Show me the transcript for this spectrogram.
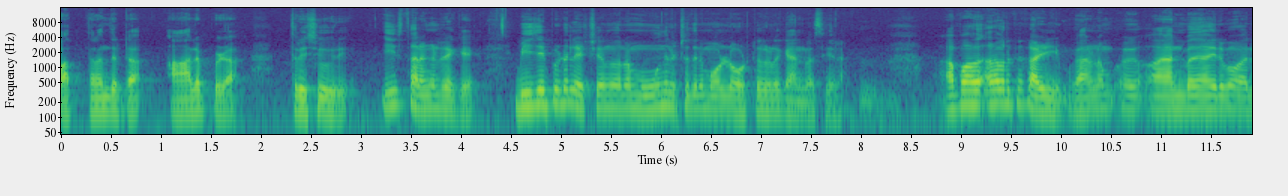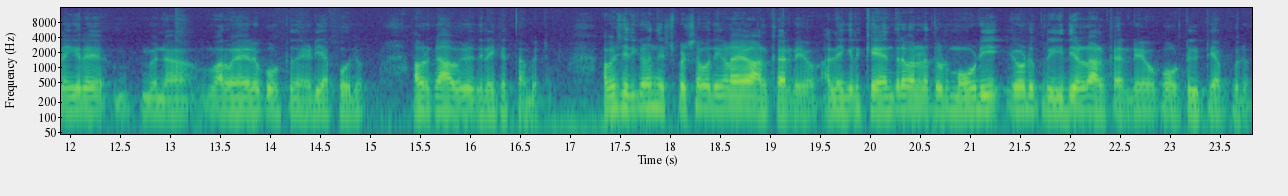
പത്തനംതിട്ട ആലപ്പുഴ തൃശ്ശൂർ ഈ സ്ഥലങ്ങളിലൊക്കെ ബി ജെ പിയുടെ ലക്ഷ്യം എന്ന് പറഞ്ഞാൽ മൂന്ന് ലക്ഷത്തിന് മുകളിൽ വോട്ടുകൾ ക്യാൻവാസ് ചെയ്യലാണ്. അപ്പോൾ അത് അതവർക്ക് കഴിയും. കാരണം അൻപതിനായിരമോ അല്ലെങ്കിൽ പിന്നെ അറുപതിനായിരമോ കൂട്ട് നേടിയാൽ പോലും അവർക്ക് ആ ഒരു ഇതിലേക്ക് എത്താൻ പറ്റും. അപ്പോൾ ശരിക്കും നിഷ്പക്ഷമതികളായ ആൾക്കാരുടെയോ അല്ലെങ്കിൽ കേന്ദ്ര ഭരണത്തോട് മോഡിയോട് പ്രീതിയുള്ള ആൾക്കാരുടെയോ ഒക്കെ വോട്ട് കിട്ടിയാൽ പോലും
